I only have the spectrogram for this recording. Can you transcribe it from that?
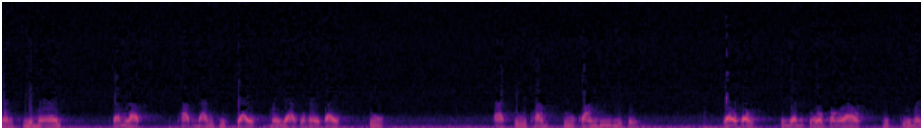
นั่นคือมารสำหรับผลักดันจิตใจไม่อยากจะให้ไปสู่อาจสู่ธรรมสู่ความดีที่สุดเราต้องเรียนตัวของเราจิตที่มัน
